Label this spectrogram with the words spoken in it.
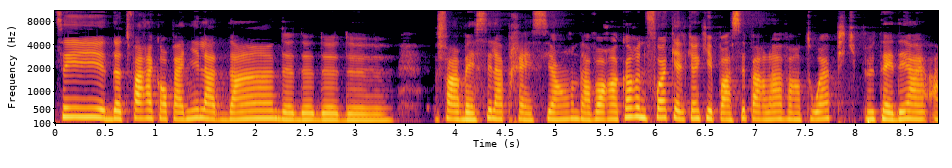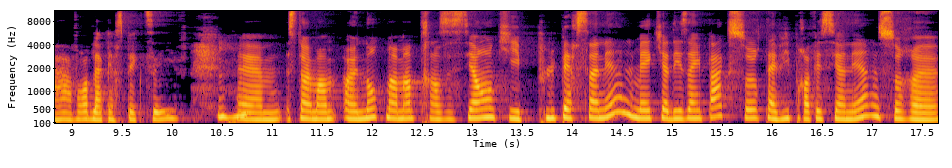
tu sais, de te faire accompagner là-dedans, de, de, de, de faire baisser la pression, d'avoir encore une fois quelqu'un qui est passé par là avant toi puis qui peut t'aider à, à avoir de la perspective. Mhm. Euh, c'est un, un autre moment de transition qui est plus personnel, mais qui a des impacts sur ta vie professionnelle, sur euh,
